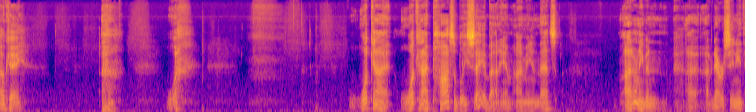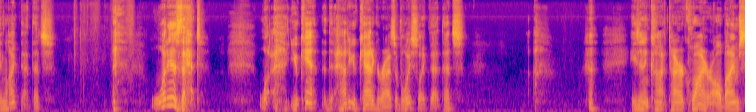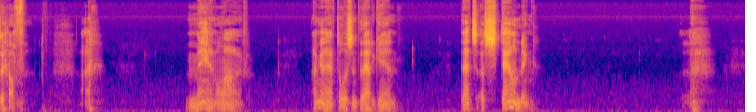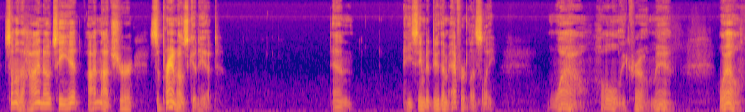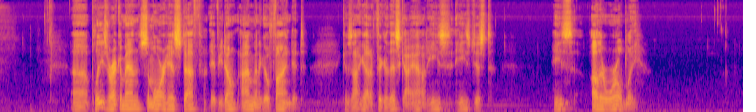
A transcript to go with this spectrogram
Okay. Uh-huh. What what can I what can I possibly say about him? I mean, that's I don't even I, I've never seen anything like that. That's what is that? What you can't how do you categorize a voice like that? That's he's an entire choir all by himself. Man alive. I'm going to have to listen to that again. That's astounding. Some of the high notes he hit, I'm not sure sopranos could hit. And he seemed to do them effortlessly. Wow. Holy crow, man. Well, uh, please recommend some more of his stuff. If you don't, I'm going to go find it because I got to figure this guy out. He's he's just he's otherworldly.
